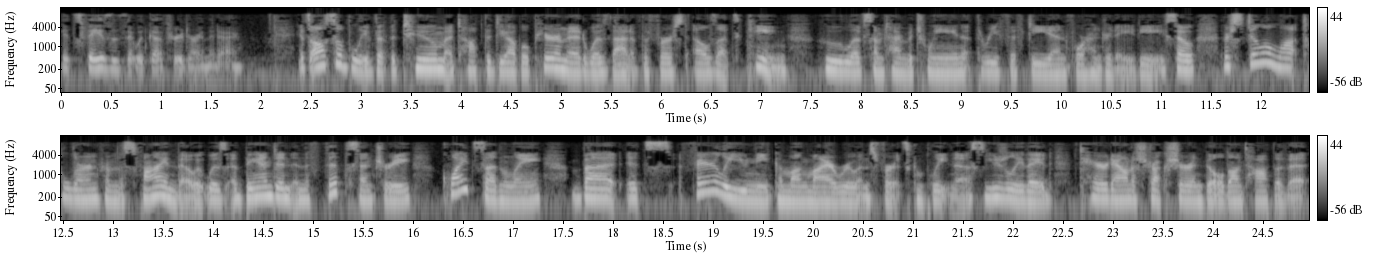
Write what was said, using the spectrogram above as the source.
its phases it would go through during the day. It's also believed that the tomb atop the Diablo pyramid was that of the first El Zotz king, who lived sometime between 350 and 400 AD. So there's still a lot to learn from this find, though. It was abandoned in the 5th century quite suddenly, but it's fairly unique among Maya ruins for its completeness. Usually they'd tear down a structure and build on top of it.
